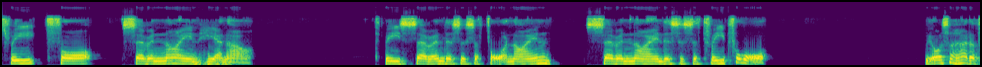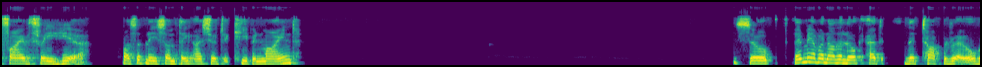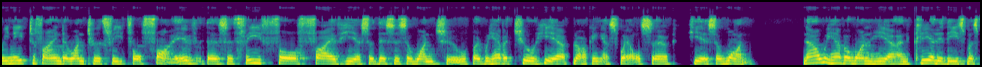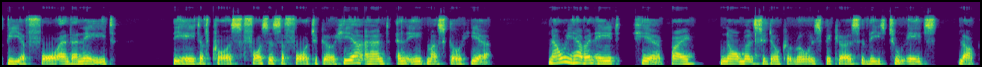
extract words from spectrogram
Three, four, seven, nine here now. Three, seven, this is a four, nine. Seven, nine, this is a three, four. We also had a five, three here. Possibly something I should keep in mind. So let me have another look at the top row. We need to find a one, two, three, four, five. There's a three, four, five here. So this is a one, two, but we have a two here blocking as well. So here's a one. Now we have a one here, and clearly these must be a four and an eight. The eight, of course, forces a four to go here, and an eight must go here. Now we have an eight here by normal Sudoku rules because these two eights block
